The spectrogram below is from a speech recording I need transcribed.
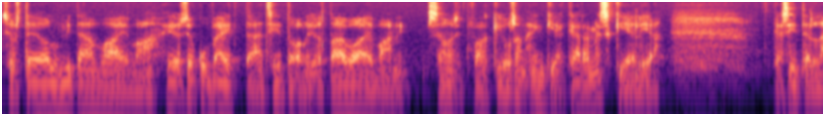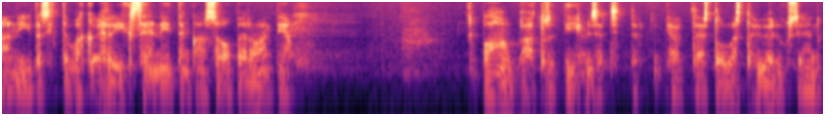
sinusta ei ollut mitään vaivaa. Ja jos joku väittää, että siitä oli jotain vaivaa, niin se on sitten vaan kiusan henki ja kärmeskieli ja käsitellään niitä sitten vaikka erikseen niiden kanssa operointia. Pahan tahtoiset ihmiset sitten käyttäisi tuollaista hyödykseen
